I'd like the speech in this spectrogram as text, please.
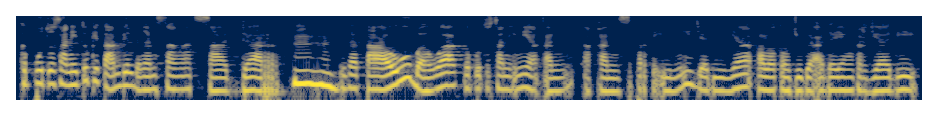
keputusan itu kita ambil dengan sangat sadar. Mhm. Kita tahu bahwa keputusan ini akan akan seperti ini jadinya kalau toh juga ada yang terjadi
